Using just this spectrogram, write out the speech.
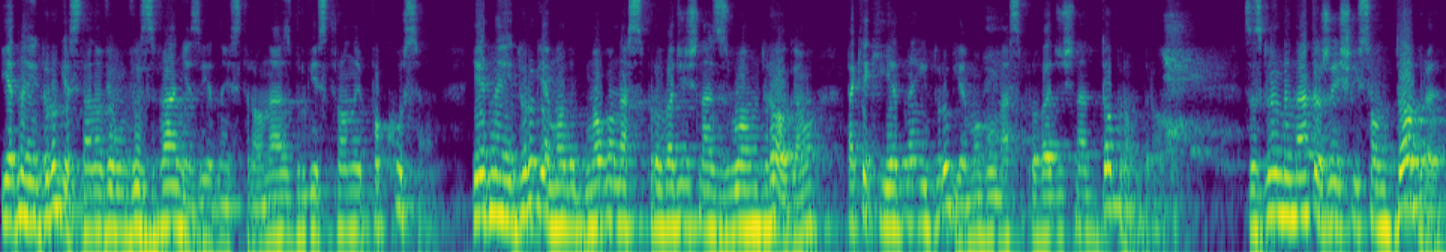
Jedno i drugie stanowią wyzwanie z jednej strony, a z drugiej strony pokusę. Jedne i drugie mogą nas sprowadzić na złą drogę, tak jak jedne i drugie mogą nas sprowadzić na dobrą drogę. Ze względu na to, że jeśli są dobre,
